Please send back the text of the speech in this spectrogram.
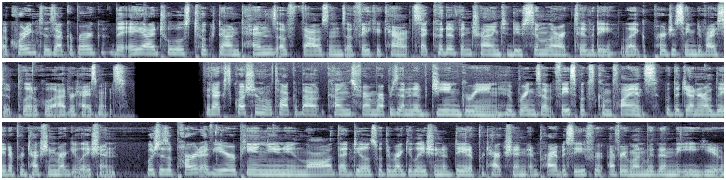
According to Zuckerberg, the AI tools took down tens of thousands of fake accounts that could have been trying to do similar activity, like purchasing divisive political advertisements. The next question we'll talk about comes from Representative Gene Green, who brings up Facebook's compliance with the General Data Protection Regulation, which is a part of European Union law that deals with the regulation of data protection and privacy for everyone within the EU.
